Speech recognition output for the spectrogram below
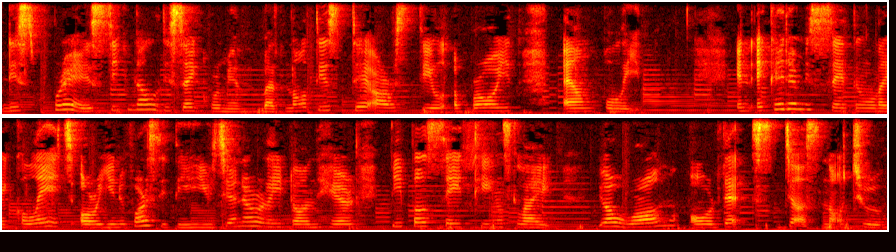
Phrase signal disagreement, but notice they are still appropriate and polite. In academic setting like college or university, you generally don't hear people say things like you're wrong or that's just not true.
